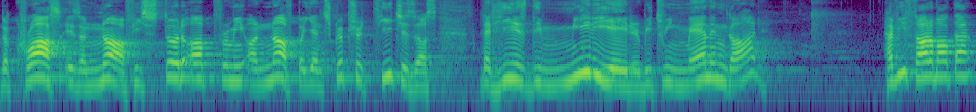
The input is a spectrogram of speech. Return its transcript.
the cross is enough. He stood up for me enough. But yet, Scripture teaches us that He is the mediator between man and God. Have you thought about that?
